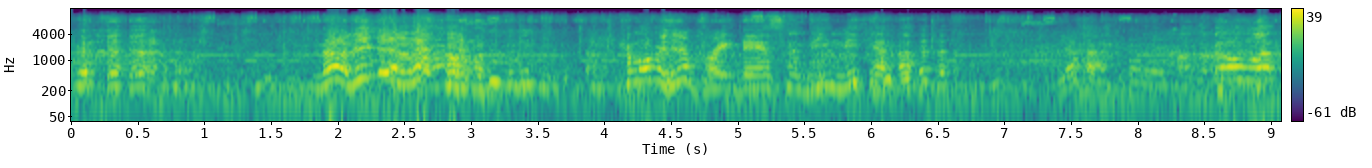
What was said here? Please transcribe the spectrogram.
no, leave me alone! Come over here, breakdancing and beat me up. Yeah. No, what?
